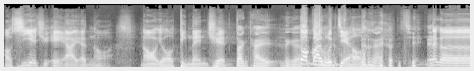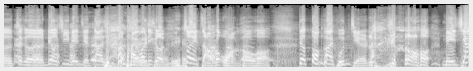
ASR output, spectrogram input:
哦，C H A I N 哦，然后有 dimension，断开那个断开魂结哦，断开魂结。那个这个六七年前大家 台湾一个最早的网红哦，就断开魂结的那个哦，美江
